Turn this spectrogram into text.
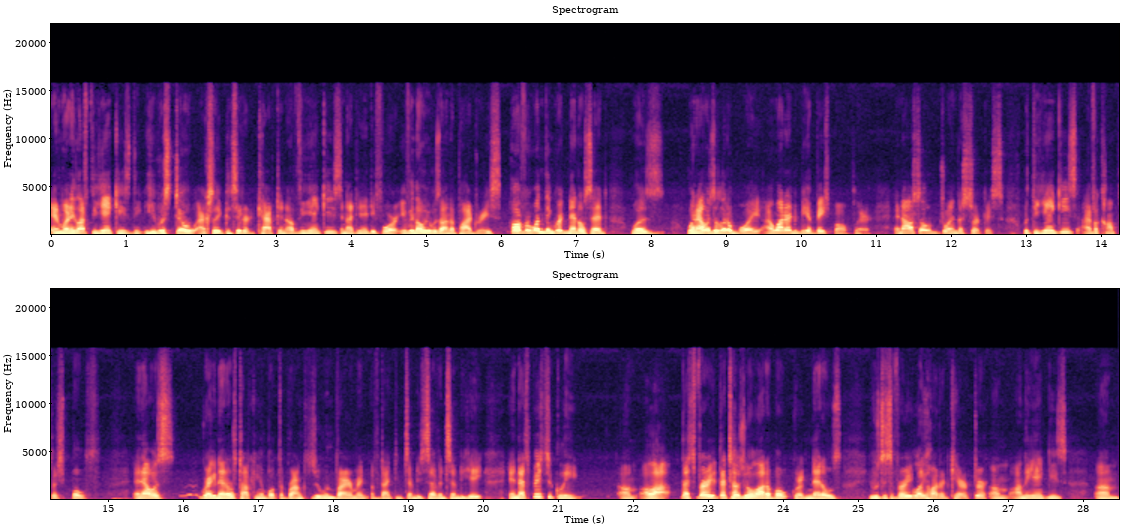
and when he left the Yankees, the, he was still actually considered captain of the Yankees in 1984, even though he was on the Padres. However, one thing Greg Nettles said was, when I was a little boy, I wanted to be a baseball player and also join the circus. With the Yankees, I've accomplished both. And that was Graig Nettles talking about the Bronx Zoo environment of 1977 78. And that's basically um, a lot. That's very, that tells you a lot about Graig Nettles. He was just a very lighthearted character um, on the Yankees. Um,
